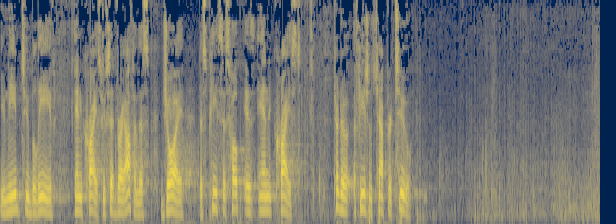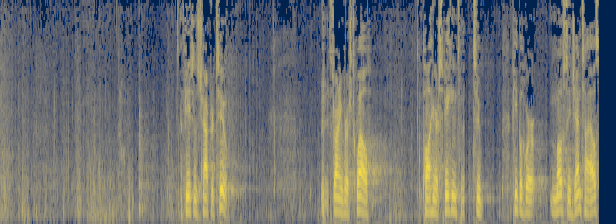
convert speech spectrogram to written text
You need to believe in Christ. We've said very often this joy, this peace, this hope is in Christ. Turn to Ephesians chapter 2. Ephesians chapter 2, starting verse 12. Paul here speaking to, to people who are mostly Gentiles.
